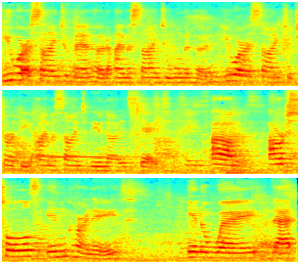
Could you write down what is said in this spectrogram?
You are assigned to manhood, I'm assigned to womanhood. You are assigned to Turkey, I'm assigned to the United States. Um, our souls incarnate in a way that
